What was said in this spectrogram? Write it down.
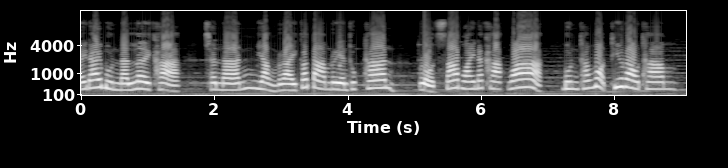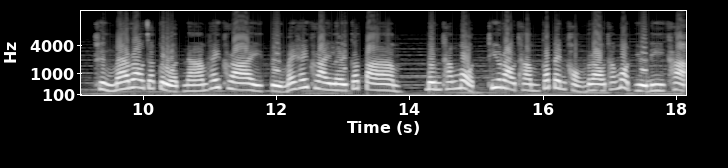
ไม่ได้บุญนั้นเลยค่ะ ฉะนั้นอย่างไรก็ตามเรียนทุกท่าน โปรดทราบไว้นะคะว่า บุญทั้งหมดที่เราทำ ถึงแม้เราจะกรวดน้ำให้ใคร หรือไม่ให้ใครเลยก็ตาม บุญทั้งหมดที่เราทำก็เป็นของเราทั้งหมดอยู่ดีค่ะ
